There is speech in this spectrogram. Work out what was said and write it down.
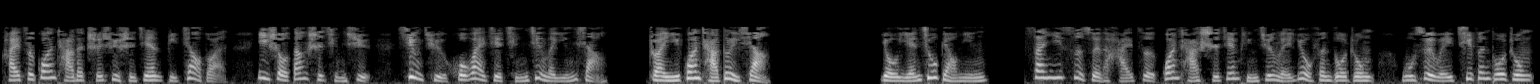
孩子观察的持续时间比较短，易受当时情绪、兴趣或外界情境的影响。转移观察对象。有研究表明，三一四岁的孩子观察时间平均为六分多钟，五岁为七分多钟，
